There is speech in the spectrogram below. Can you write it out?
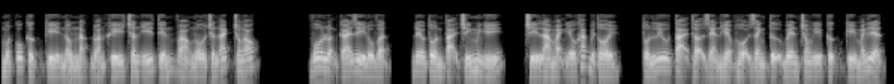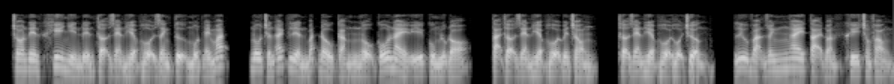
một cô cực kỳ nồng nặc đoán khí chân ý tiến vào ngô trấn ách trong óc. Vô luận cái gì đồ vật, đều tồn tại chính mình ý chỉ là mạnh yếu khác biệt thôi, tồn lưu tại thợ rèn hiệp hội danh tự bên trong ý cực kỳ mãnh liệt, cho nên khi nhìn đến thợ rèn hiệp hội danh tự một nháy mắt nô trấn ách liền bắt đầu cảm ngộ cỗ này ý cùng lúc đó, tại thợ rèn hiệp hội bên trong, thợ rèn hiệp hội hội trưởng, lưu vạn doanh ngay tại đoàn khí trong phòng,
